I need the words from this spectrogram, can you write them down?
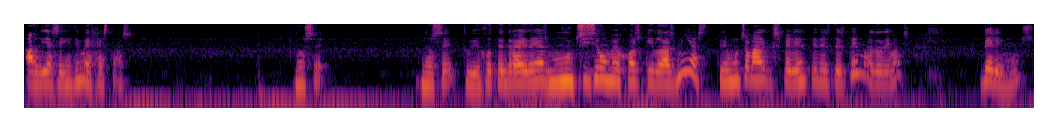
al día siguiente me gestas. No sé. No sé, tu hijo tendrá ideas muchísimo mejores que las mías. Tiene mucha más experiencia en estos temas, además. Veremos.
